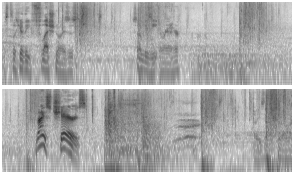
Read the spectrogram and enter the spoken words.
I still hear the flesh noises. Somebody's eating around here. Nice chairs! Oh, he's not too over.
